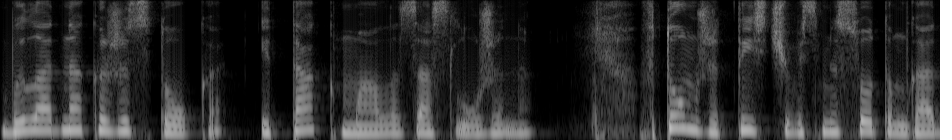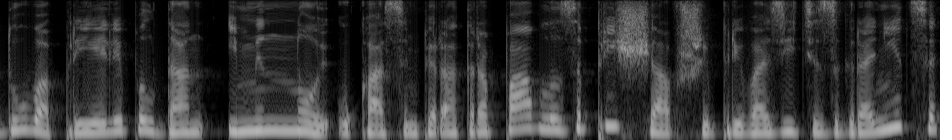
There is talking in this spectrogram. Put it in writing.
было, однако, жестоко жестоко и так мало заслуженно. В том же 1800 году в апреле был дан именной указ императора Павла, запрещавший привозить из-за границы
